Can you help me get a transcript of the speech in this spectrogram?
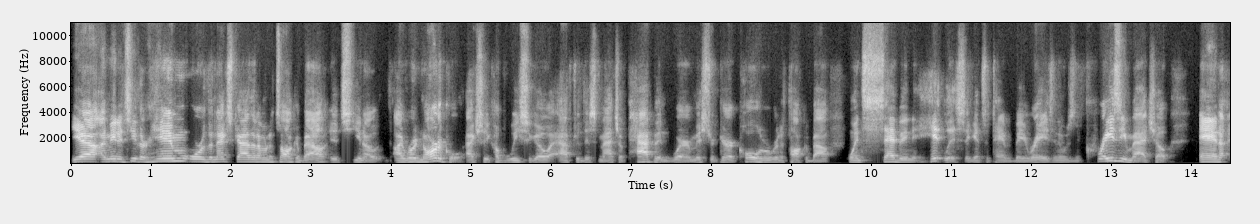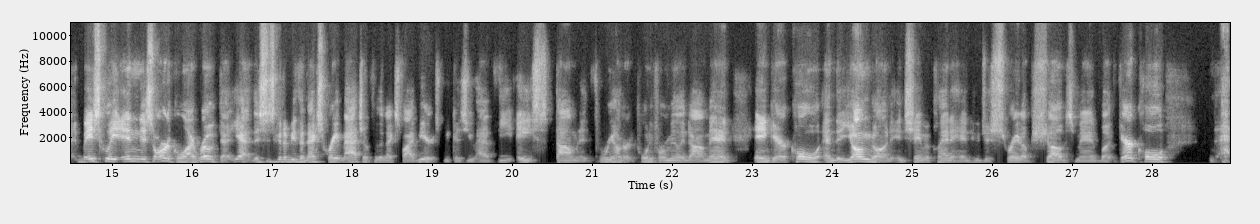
Yeah, I mean, it's either him or the next guy that I'm going to talk about. It's, you know, I wrote an article actually a couple weeks ago after this matchup happened where Mr. Gerrit Cole, who we're going to talk about, went seven hitless against the Tampa Bay Rays. And it was a crazy matchup. And basically, in this article, I wrote that, yeah, this is going to be the next great matchup for the next five years because you have the ace dominant $324 million man in Gerrit Cole and the young gun in Shane McClanahan, who just straight up shoves, man. But Gerrit Cole,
